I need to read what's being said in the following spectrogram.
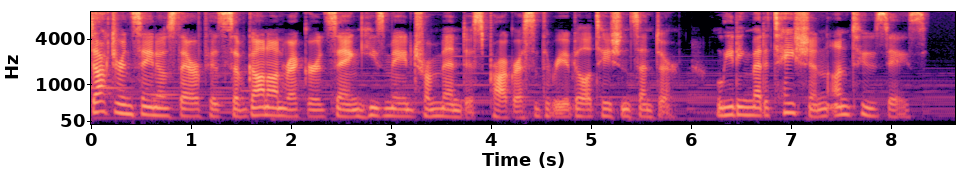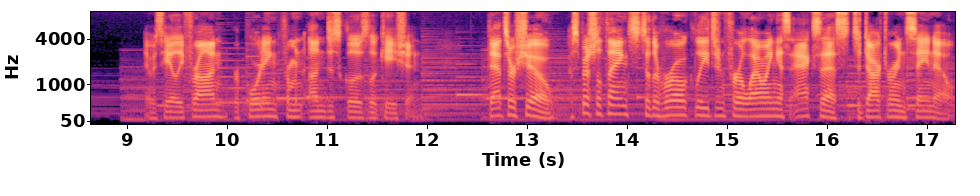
Dr. Insano's therapists have gone on record saying he's made tremendous progress at the rehabilitation center, leading meditation on Tuesdays. It was Haley Fron reporting from an undisclosed location. That's our show. A special thanks to the Heroic Legion for allowing us access to Dr. Insano.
